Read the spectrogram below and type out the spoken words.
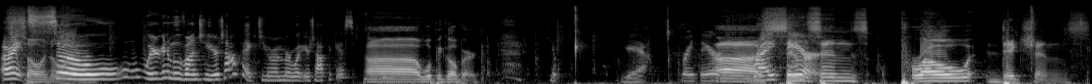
All right, So so, we're gonna move on to your topic. Do you remember what your topic is? Uh, Whoopi Goldberg. Yep. Yeah. Right there, Uh, right there. Simpsons Pro Dictions.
